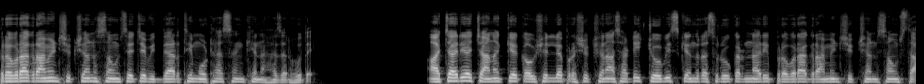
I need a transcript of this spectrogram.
प्रवरा ग्रामीण शिक्षण संस्थेचे विद्यार्थी मोठ्या संख्येनं हजर होते. आचार्य चाणक्य कौशल्य प्रशिक्षणासाठी चोवीस केंद्र सुरू करणारी प्रवरा ग्रामीण शिक्षण संस्था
